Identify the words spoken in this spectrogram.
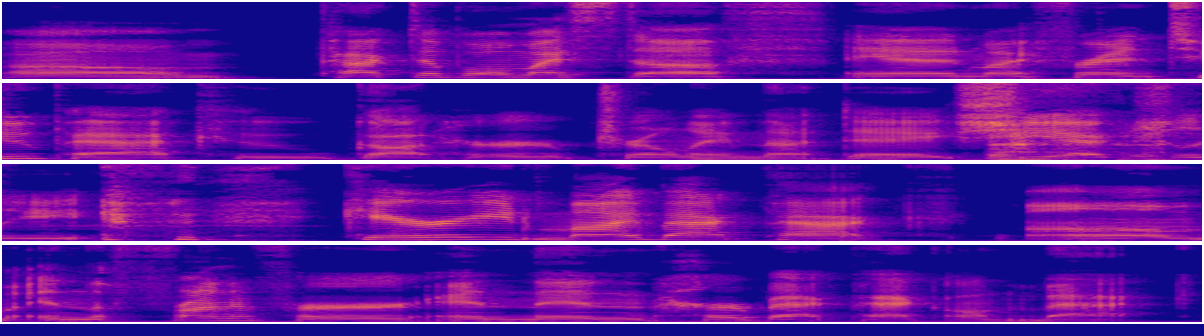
um packed up all my stuff and my friend Tupac who got her trail name that day she actually carried my backpack um in the front of her and then her backpack on the back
